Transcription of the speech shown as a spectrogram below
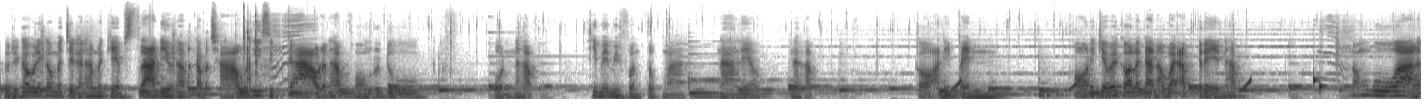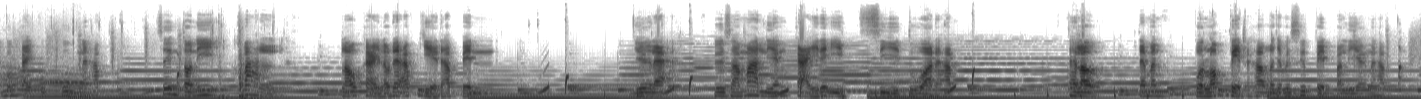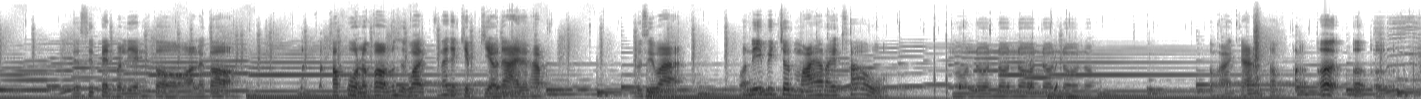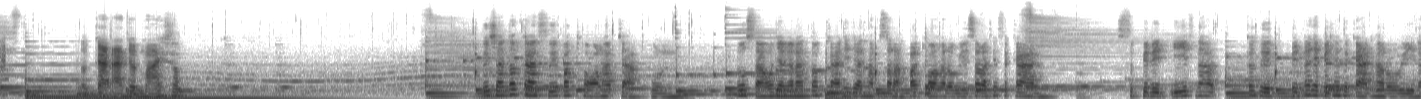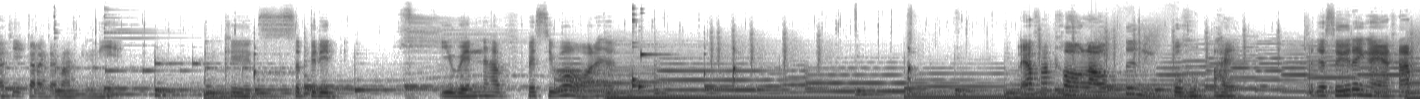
สวัสดีครับวันนี้ก็มาเจอกันนะครับในเกม Star d e a l นะครับกับเช้าวันที่ 19 แล้วนะครับของฤดูฝนนะครับ ที่ไม่มีฝนตกมานานแล้วนะครับ ก็อันนี้เป็นของที่เก็บไว้ก่อนแล้วกันเอาไว้อัปเกรดนะครับ น้องวัวแล้วก็ไก่กุ๊กๆนะครับ ซึ่งตอนนี้บ้านเล้าไก่เราได้อัปเกรดครับเป็นเยอะแล้วคือสามารถเลี้ยงไก่ได้อีก 4 ตัวนะครับ แต่เราแต่มันปลดล็อกเป็ดนะครับ เราจะไปซื้อเป็ดมาเลี้ยงนะครับ ดี๋ยวซื้อเป็ดมาเลี้ยงก่อนแล้วก็ข้าวโพดแล้วก็รู้สึกว่าน่าจะเก็บเกี่ยวได้นะครับ ดูซิว่า วันนี้มีจดหมายอะไรเข้า no no no no no no no ต้องอ่านการต้องเออเออเออต้องการอ่านจดหมายครับดิฉันต้องการซื้อฟักทองนะครับจากคุณลูกสาวของฉันกำลังต้องการที่จะทำสลักฟักทองฮาโลวีนสำหรับเทศกาล Spirit Eve นะครับ ก็คือเป็นน่าจะเป็นเทศกาลฮาโลวีนนะที่กำลังจะมาถึงนี้ คือ Spirit Event นะครับ Festival น่าจะแล้วฟักทองเราเพิ่งปลูกไปเราจะซื้อได้ไงอะครับ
